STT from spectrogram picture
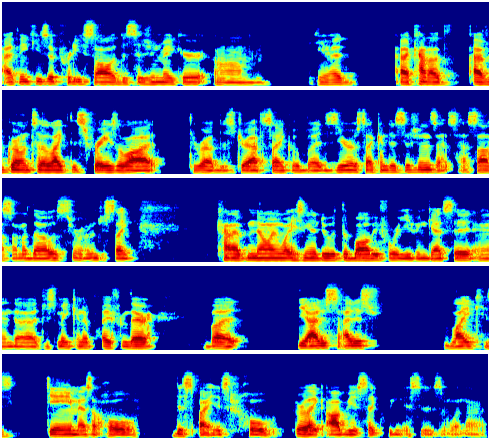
I think he's a pretty solid decision maker. Um, he had, I kind of, I've grown to like this phrase a lot throughout this draft cycle, but zero second decisions. I, I saw some of those from just like kind of knowing what he's going to do with the ball before he even gets it, and uh, just making a play from there. But yeah, I just, I just like his game as a whole, despite his whole or like obvious like weaknesses and whatnot.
